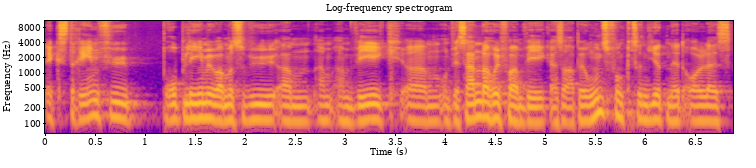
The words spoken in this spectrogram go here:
extrem viele Probleme, wenn man so will, am, am, am Weg. Ähm, und wir sind nach wie vor am Weg. Also auch bei uns funktioniert nicht alles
